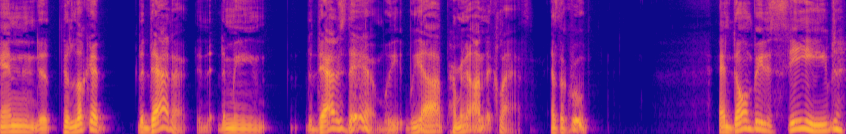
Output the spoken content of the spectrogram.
And to, to look at the data. I mean, the data's there. We we are permanent underclass as a group. And don't be deceived,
